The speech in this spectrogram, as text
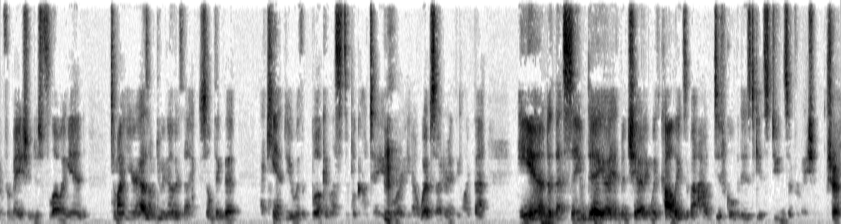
information just flowing in to my ear as I'm doing other things. Something that I can't do with a book unless it's a book on tape mm-hmm. or you know website or anything. And that same day, I had been chatting with colleagues about how difficult it is to get students' information. Sure.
